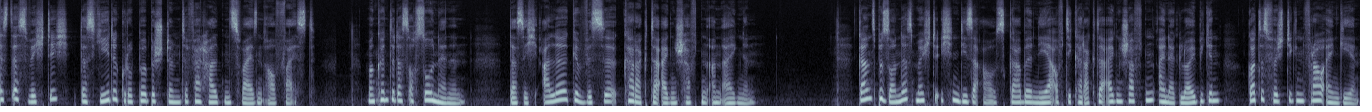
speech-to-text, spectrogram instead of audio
ist es wichtig, dass jede Gruppe bestimmte Verhaltensweisen aufweist. Man könnte das auch so nennen, dass sich alle gewisse Charaktereigenschaften aneignen. Ganz besonders möchte ich in dieser Ausgabe näher auf die Charaktereigenschaften einer gläubigen, gottesfürchtigen Frau eingehen,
